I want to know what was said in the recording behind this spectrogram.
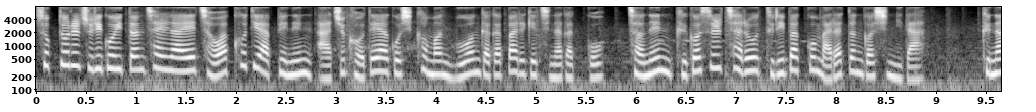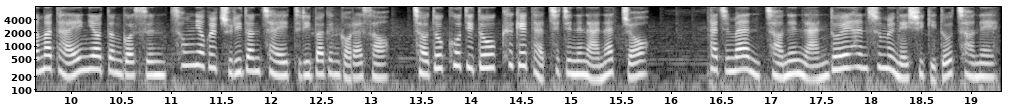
속도를 줄이고 있던 찰나에 저와 코디 앞에는 아주 거대하고 시커먼 무언가가 빠르게 지나갔고 저는 그것을 차로 들이받고 말았던 것입니다. 그나마 다행이었던 것은 속력을 줄이던 차에 들이박은 거라서 저도 코디도 크게 다치지는 않았죠. 하지만 저는 안도의 한숨을 내쉬기도 전에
